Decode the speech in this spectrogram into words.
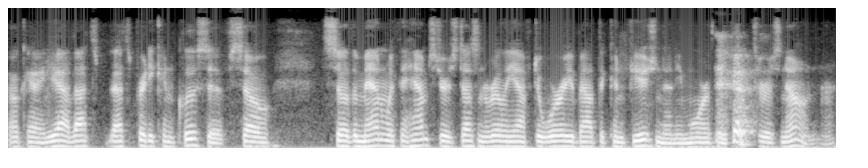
Okay, yeah, that's that's pretty conclusive. So, so the man with the hamsters doesn't really have to worry about the confusion anymore. The answer is known, right?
